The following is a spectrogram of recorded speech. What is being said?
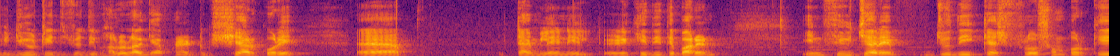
ভিডিওটি যদি ভালো লাগে, আপনারা একটু শেয়ার করে টাইম লাইনে রেখে দিতে পারেন। ইন ফিউচারে যদি ক্যাশ ফ্লো সম্পর্কে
